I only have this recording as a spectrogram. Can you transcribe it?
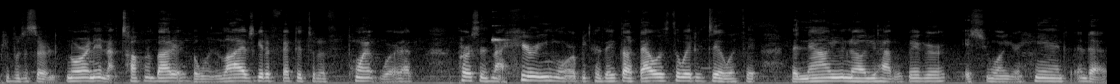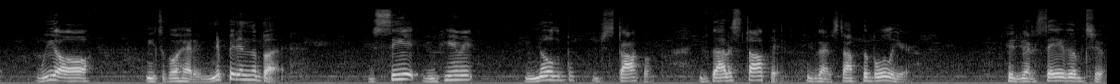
People just are ignoring it, not talking about it. But when lives get affected to the point where that person is not here anymore because they thought that was the way to deal with it, then now you know you have a bigger issue on your hands, and that we all need to go ahead and nip it in the bud. You see it, you hear it, you know the, you stop them. You've got to stop it. You've got to stop the bullier because you got to save them too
